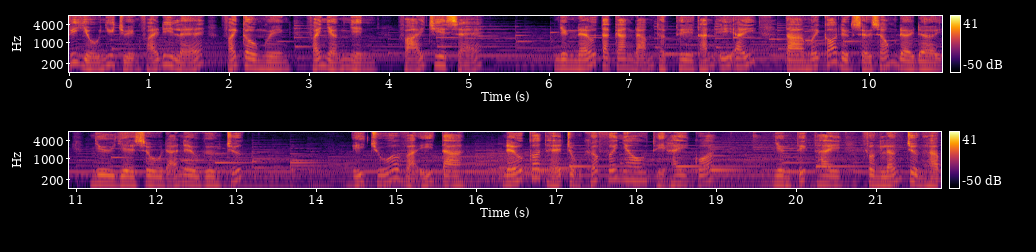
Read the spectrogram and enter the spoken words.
Ví dụ như chuyện phải đi lễ, phải cầu nguyện, phải nhẫn nhịn, phải chia sẻ nhưng nếu ta can đảm thực thi thánh ý ấy, ta mới có được sự sống đời đời như Giêsu đã nêu gương trước. Ý Chúa và ý ta, nếu có thể trùng khớp với nhau thì hay quá. Nhưng tiếc thay, phần lớn trường hợp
